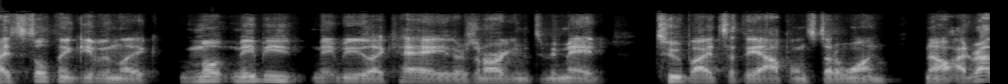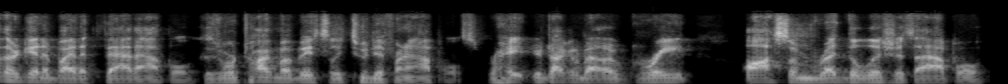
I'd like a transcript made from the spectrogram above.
I still think even like mo- maybe maybe like hey, there's an argument to be made. Two bites at the apple instead of one. No, I'd rather get a bite at that apple because we're talking about basically two different apples, right? You're talking about a great, awesome, red, delicious apple,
